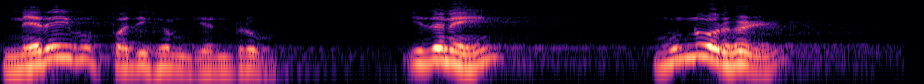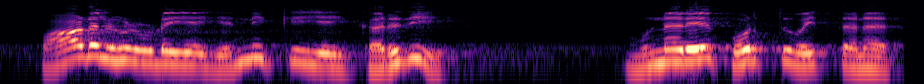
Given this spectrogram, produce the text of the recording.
நிறைவு பதிகம் என்றும் இதனை முன்னோர்கள் பாடல்களுடைய எண்ணிக்கையை கருதி முன்னரே கோர்த்து வைத்தனர்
